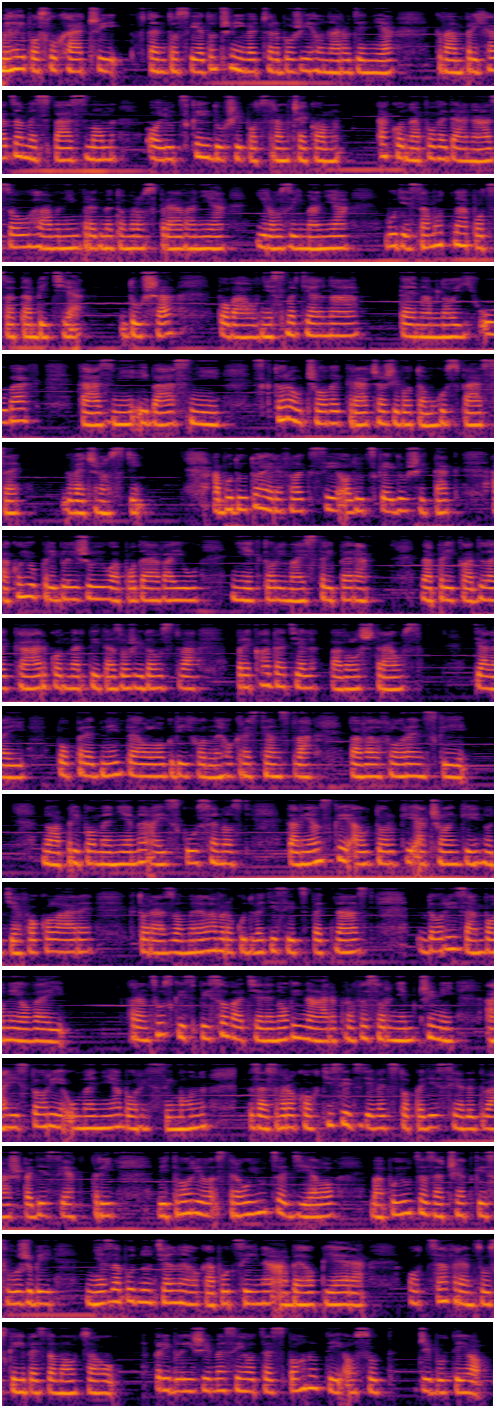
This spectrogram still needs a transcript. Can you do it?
Milí poslucháči, v tento sviatočný večer Božieho narodenia k vám prichádzame s pásmom o ľudskej duši pod stromčekom. Ako napovedá názov, hlavným predmetom rozprávania i rozímania bude samotná podstata bytia. Duša, povahou nesmrteľná, téma mnohých úvah, kázní i básní, s ktorou človek kráča životom ku spáse, k väčšnosti. A budú to aj reflexie o ľudskej duši tak, ako ju približujú a podávajú niektorí majstri pera. Napríklad lekár, konvertita zo židovstva, prekladateľ Pavol Strauss. Ďalej popredný teológ východného kresťanstva Pavel Florenský. No a pripomenieme aj skúsenosť talianskej autorky a členky hnutia Fokoláre, ktorá zomrela v roku 2015 Dory Zamboniovej. Francúzsky spisovateľ, novinár, profesor Nemčiny a histórie umenia Boris Simon zas v rokoch 1952 až 53 vytvoril strojúce dielo mapujúce začiatky služby nezabudnutelného kapucína Abeho Piera, otca francúzskych bezdomovcov. Priblížime si ho cez pohnutý osud Džibutyho.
